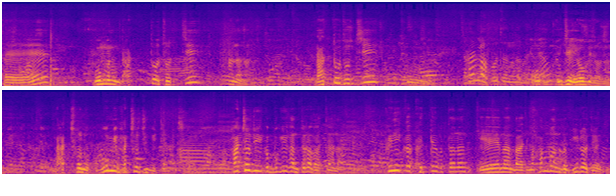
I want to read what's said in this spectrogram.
셋. 몸은 낫도 줬지? 하나. 낫도 줬지? 둘. 설마 못 오는 거예요? 어, 이제 여기서는 낮춰놓고 몸이 받쳐주고 있잖아 지금 받쳐주니까 무게감 들어갔잖아 그러니까 그때부터는 얘만 맞으면 한번 더 밀어줘야지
